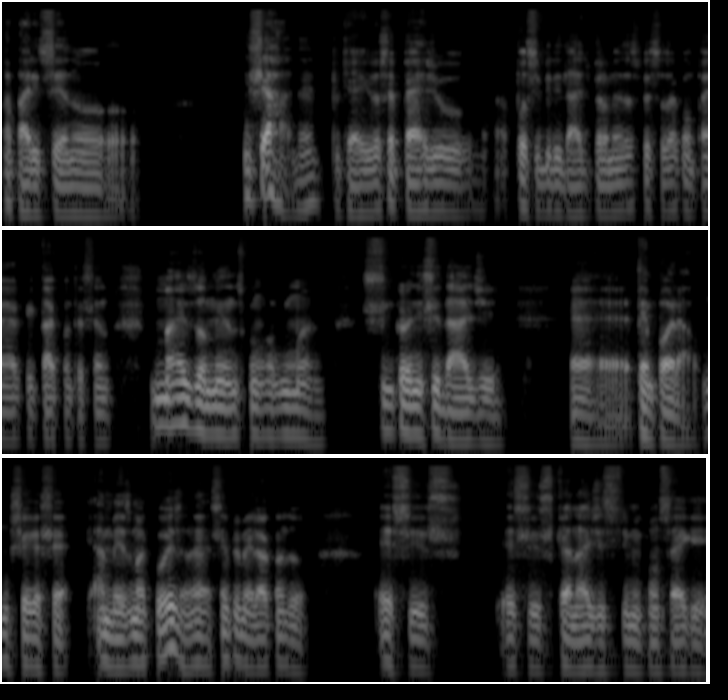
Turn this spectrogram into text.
aparecer no, encerrar, né? Porque aí você perde o, a possibilidade, pelo menos, as pessoas acompanhar o que está acontecendo, mais ou menos com alguma sincronicidade é, temporal. Não chega a ser a mesma coisa, né? É sempre melhor quando esses, esses canais de streaming conseguem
